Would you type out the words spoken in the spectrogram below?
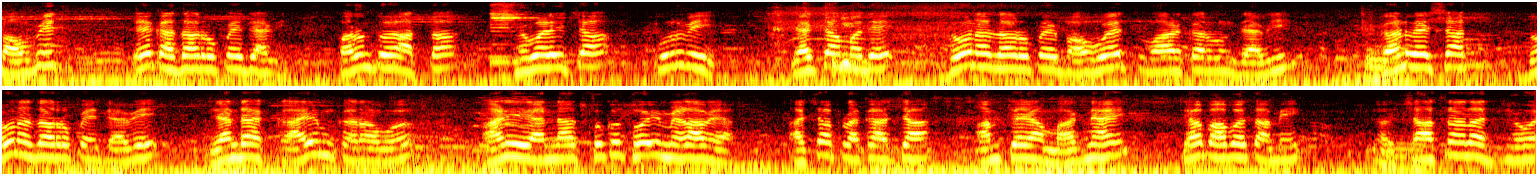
भाऊबीज एक हजार रुपये द्यावी. परंतु आत्ता दिवाळीच्या पूर्वी याच्यामध्ये दोन हजार रुपये भाऊवेज वाढ करून द्यावी. गणवेशात दोन हजार रुपये द्यावे. यांना कायम करावं आणि यांना सुखसोयी मिळाव्या अशा प्रकारच्या आमच्या या मागण्या आहे त्याबाबत आम्ही शासनाला जिव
